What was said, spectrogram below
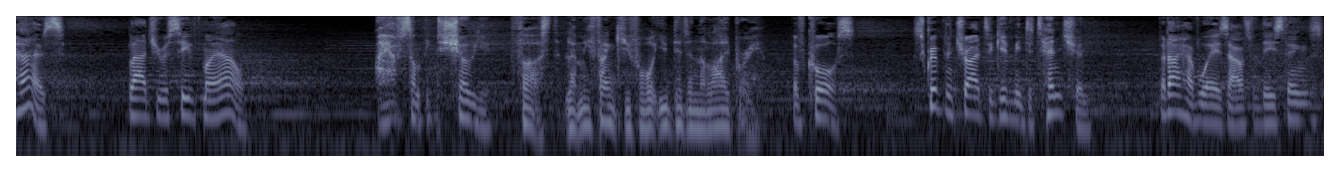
Has. Glad you received my owl. I have something to show you. First, let me thank you for what you did in the library. Of course. Scribner tried to give me detention, but I have ways out of these things.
